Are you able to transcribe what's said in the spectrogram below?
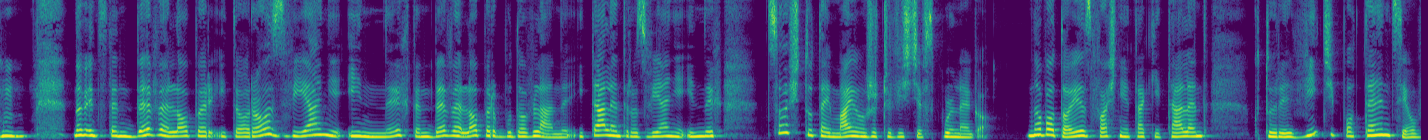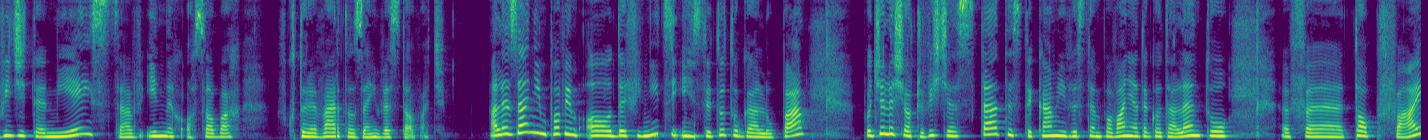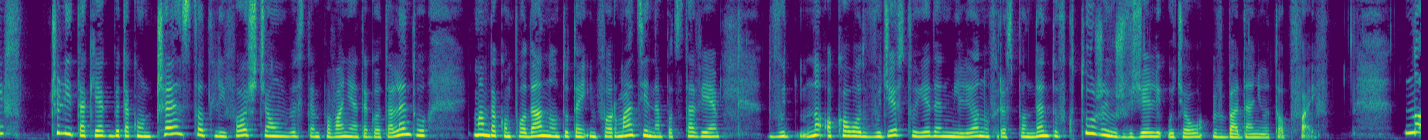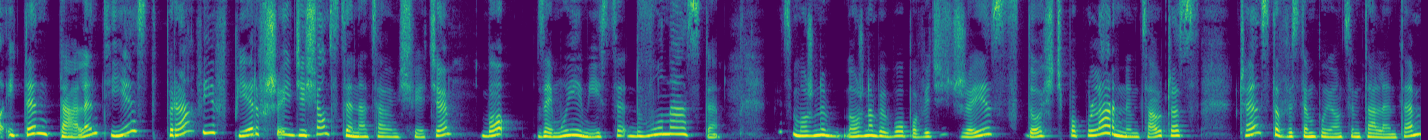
No więc ten deweloper i to rozwijanie innych, ten deweloper budowlany i talent rozwijanie innych, coś tutaj mają rzeczywiście wspólnego. No bo to jest właśnie taki talent, który widzi potencjał, widzi te miejsca w innych osobach, w które warto zainwestować. Ale zanim powiem o definicji Instytutu Galupa, podzielę się oczywiście statystykami występowania tego talentu w top 5 czyli tak jakby taką częstotliwością występowania tego talentu. Mam taką podaną tutaj informację na podstawie no, około 21 milionów respondentów, którzy już wzięli udział w badaniu Top 5. No i ten talent jest prawie w pierwszej dziesiątce na całym świecie, bo zajmuje miejsce dwunaste. Więc można, można by było powiedzieć, że jest dość popularnym, cały czas często występującym talentem.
